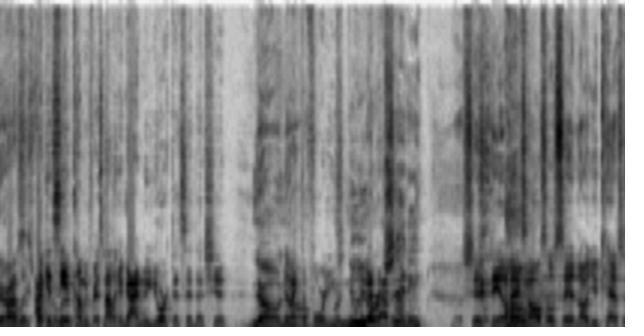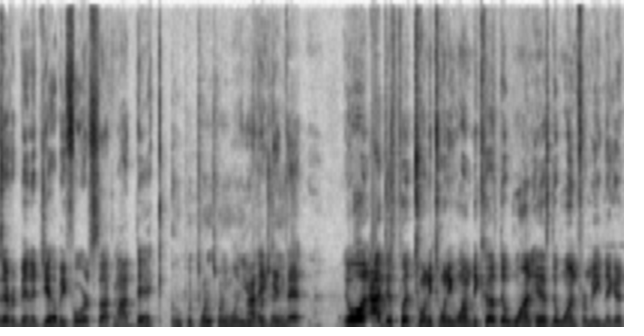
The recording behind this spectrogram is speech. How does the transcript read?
Yeah, probably. just I could see it coming from. It's not like a guy in New York that said that shit. No, no. In like, the 40s. Well, New Like, York doubt it. City. well, shit, DMX also said, "No, you cats that ever been to jail before suck my dick." Who put 2021 year I for didn't change? get that. Well, I just put 2021 because the one is the one for me, nigga.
